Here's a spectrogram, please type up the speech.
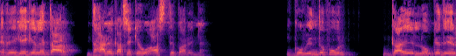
রেগে গেলে তার ধারে কাছে কেউ আসতে পারে না। গোবিন্দপুর গায়ের লোকেদের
